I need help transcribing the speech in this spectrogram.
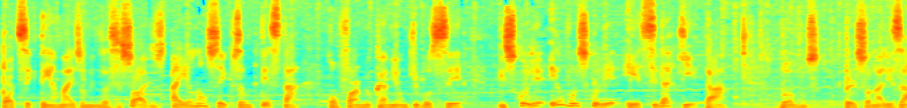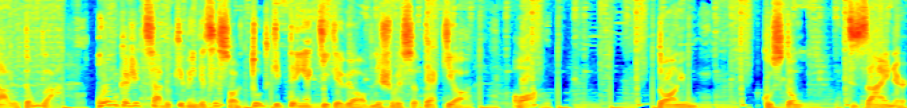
pode ser que tenha mais ou menos acessórios. Aí eu não sei, precisamos testar conforme o caminhão que você escolher. Eu vou escolher esse daqui, tá? Vamos personalizá-lo. Então lá. Como que a gente sabe o que vem de acessório? Tudo que tem aqui, quer ver? Ó, deixa eu ver se eu tenho aqui, ó. Ó. Tonho Custom designer.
